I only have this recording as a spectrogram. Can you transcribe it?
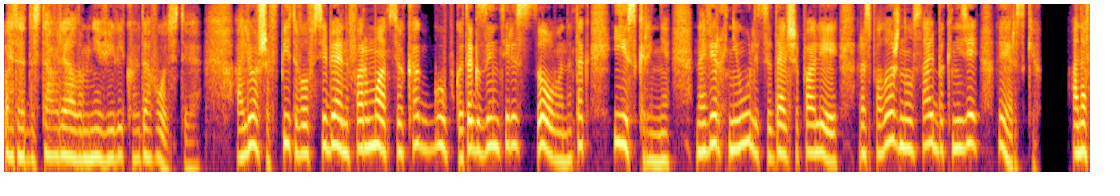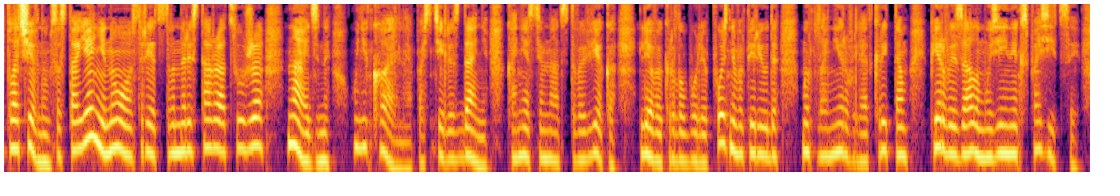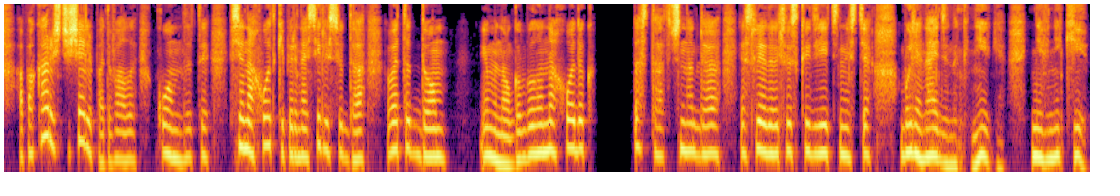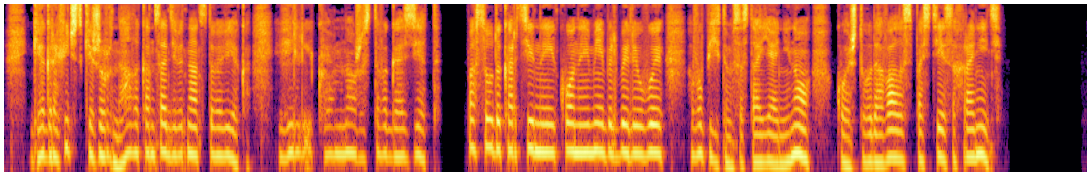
«Это доставляло мне великое удовольствие. Алёша впитывал в себя информацию как губка, так заинтересованно, так искренне. На верхней улице, дальше по аллее, расположена усадьба князей Эрских. Она в плачевном состоянии, но средства на реставрацию уже найдены. Уникальная постель здания, конец 17 века, левое крыло более позднего периода. Мы планировали открыть там первые залы музейной экспозиции, а пока расчищали подвалы, комнаты. Все находки переносили сюда, в этот дом. И много было находок. Достаточно для исследовательской деятельности. Были найдены книги, дневники, географические журналы конца XIX века, великое множество газет. Посуда, картины, иконы и мебель были, увы, в убитом состоянии, но кое-что удавалось спасти и сохранить.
